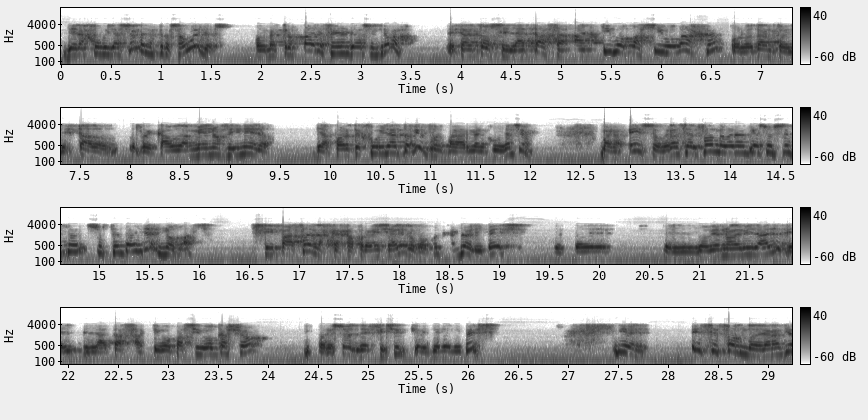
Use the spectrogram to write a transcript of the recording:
de la jubilación de nuestros abuelos, porque nuestros padres se habían quedado sin trabajo. Entonces, la tasa activo-pasivo baja, por lo tanto, el Estado recauda menos dinero de aporte jubilatorio puede pagar menos jubilación. Bueno, eso, gracias al Fondo de Garantía Sustentabilidad, no pasa. Sí pasa en las cajas provinciales, como por ejemplo el IPS. Del gobierno de Vidal, la tasa activo-pasivo cayó y por eso el déficit que tiene el IPS. Bien, ese fondo de garantía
